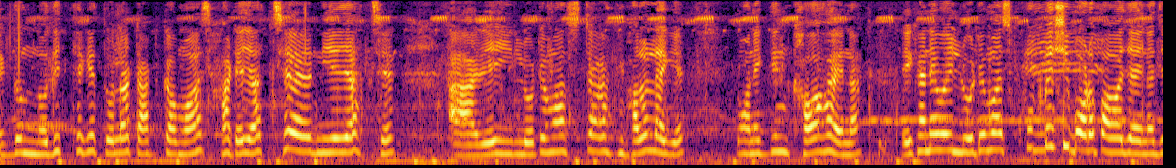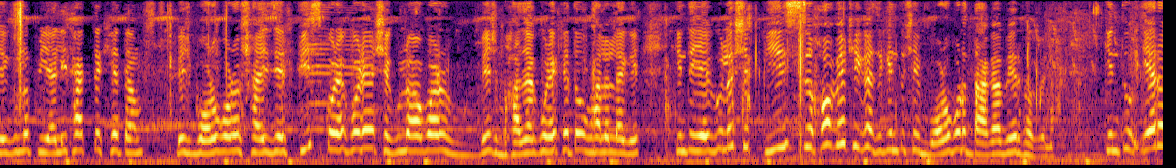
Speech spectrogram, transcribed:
একদম নদীর থেকে তোলা টাটকা মাছ হাটে যাচ্ছে, নিয়ে যাচ্ছে। আর এই লোটে মাছটা ভালো লাগে। অনেক দিন খাওয়া হয় না। এখানে ওই লোটে মাছ খুব বেশি বড় পাওয়া যায় না। যেগুলো পিয়ালি থাকতে খেতাম, বেশ বড় বড় সাইজের পিস করে করে সেগুলো আবার বেশ ভাজা করে খেতেও ভালো লাগে। কিন্তু এগুলো সে পিস হবে ঠিক আছে, কিন্তু সেই বড় বড় দাগা বের হবে না। কিন্তু এরও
